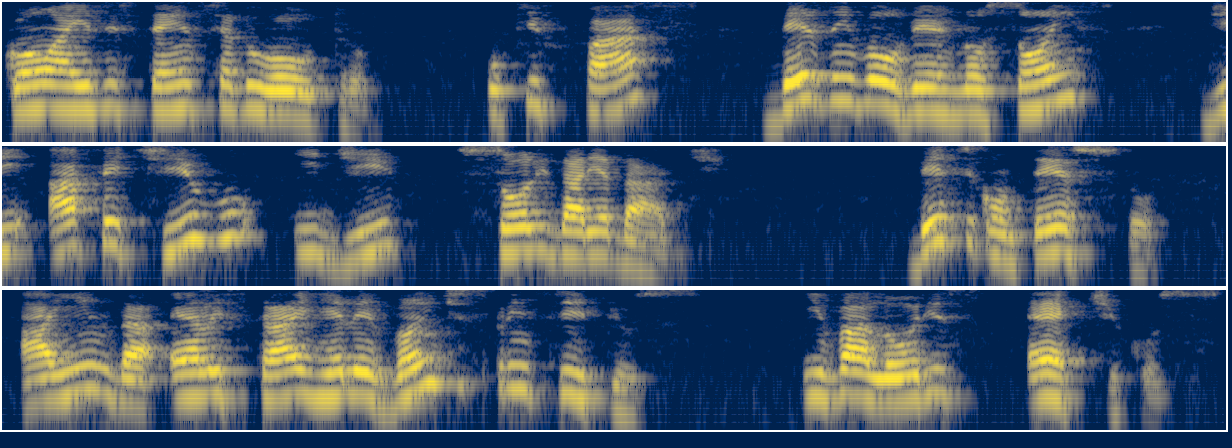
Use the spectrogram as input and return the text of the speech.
com a existência do outro, o que faz desenvolver noções de afetivo e de solidariedade. Desse contexto, ainda ela extrai relevantes princípios e valores éticos.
